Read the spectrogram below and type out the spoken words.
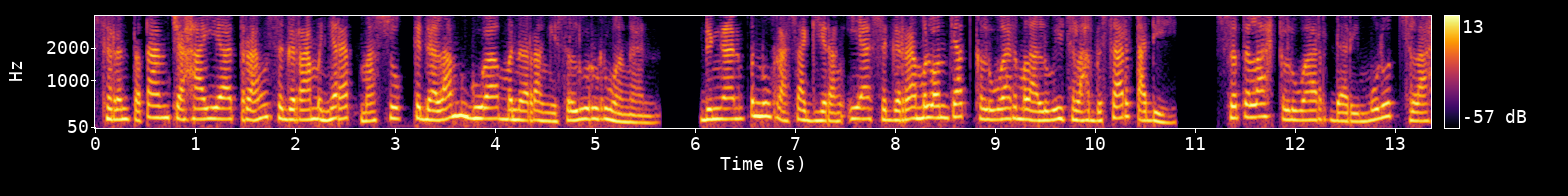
Serentetan cahaya terang segera menyeret masuk ke dalam gua menerangi seluruh ruangan. Dengan penuh rasa girang ia segera meloncat keluar melalui celah besar tadi. Setelah keluar dari mulut celah,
